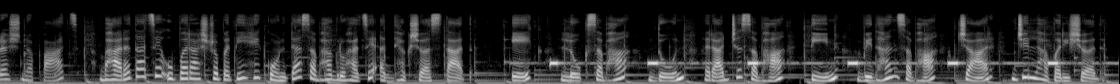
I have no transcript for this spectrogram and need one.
प्रश्न पाच भारताचे उपराष्ट्रपती हे कोणत्या सभागृहाचे अध्यक्ष असतात? एक लोकसभा दोन राज्यसभा तीन विधानसभा चार जिल्हा परिषद.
